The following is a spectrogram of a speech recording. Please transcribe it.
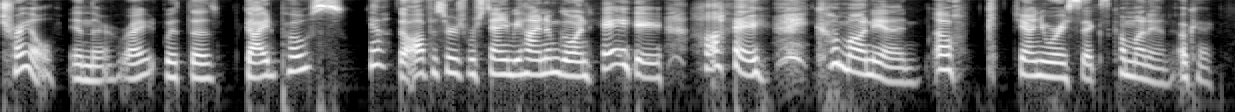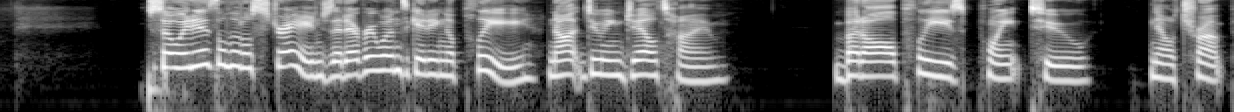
trail in there, right? With the guideposts. Yeah, the officers were standing behind them going, hey, hi, come on in. Oh, January 6th, come on in. Okay. So it is a little strange that everyone's getting a plea, not doing jail time, but all pleas point to now Trump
